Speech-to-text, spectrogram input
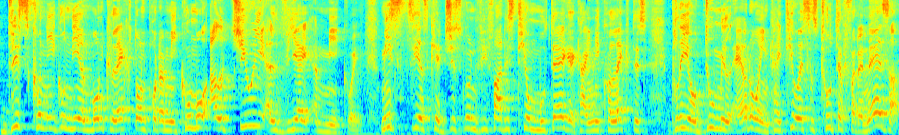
disconigu nian moncollecton por amicumo al ciui el viei amicui. Mi scias che gis nun vi faris tiom mutega, cae ni collectis pli o du mil euroin, cae tio esas tute frenesa,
